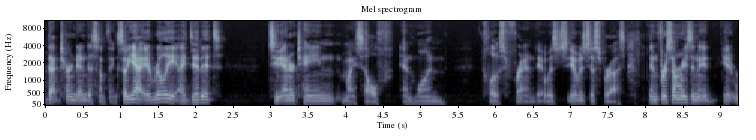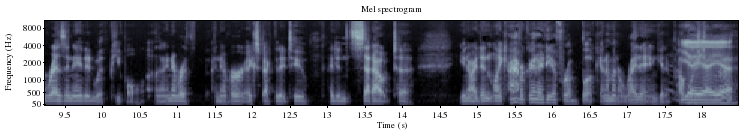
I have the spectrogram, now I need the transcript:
that turned into something. So yeah, it really I did it to entertain myself and one close friend. It was it was just for us, and for some reason it it resonated with people. I never I never expected it to. I didn't set out to, you know, I didn't like I have a great idea for a book and I'm going to write it and get it published. yeah, yeah, yeah.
